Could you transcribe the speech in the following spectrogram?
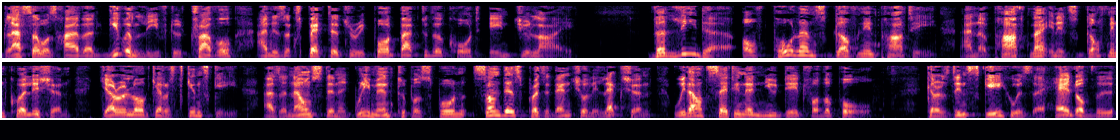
Glasser was however given leave to travel and is expected to report back to the court in July. The leader of Poland's governing party and a partner in its governing coalition, Jarosław Kaczyński, has announced an agreement to postpone Sunday's presidential election without setting a new date for the poll. Kaczynski, who is the head of the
